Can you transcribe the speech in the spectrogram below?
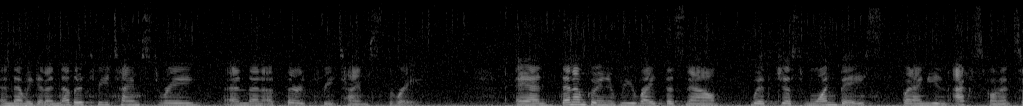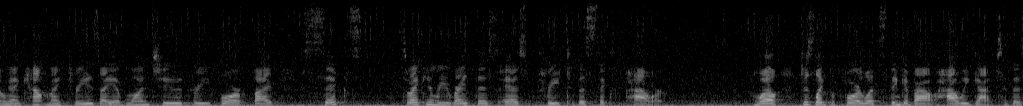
and then we get another 3 times 3, and then a third 3 times 3. And then I'm going to rewrite this now with just one base, but I need an exponent, so I'm going to count my 3's. I have 1, 2, 3, 4, 5, 6. So I can rewrite this as 3 to the 6th power. Well, just like before, let's think about how we got to the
